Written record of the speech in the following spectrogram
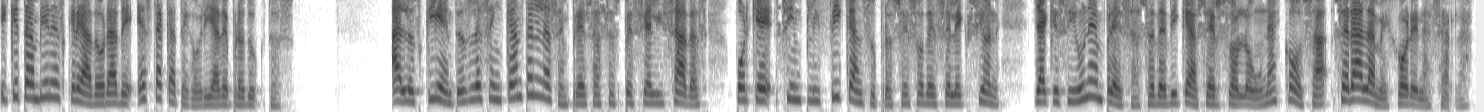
y que también es creadora de esta categoría de productos. A los clientes les encantan las empresas especializadas porque simplifican su proceso de selección, ya que si una empresa se dedica a hacer solo una cosa, será la mejor en hacerla.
